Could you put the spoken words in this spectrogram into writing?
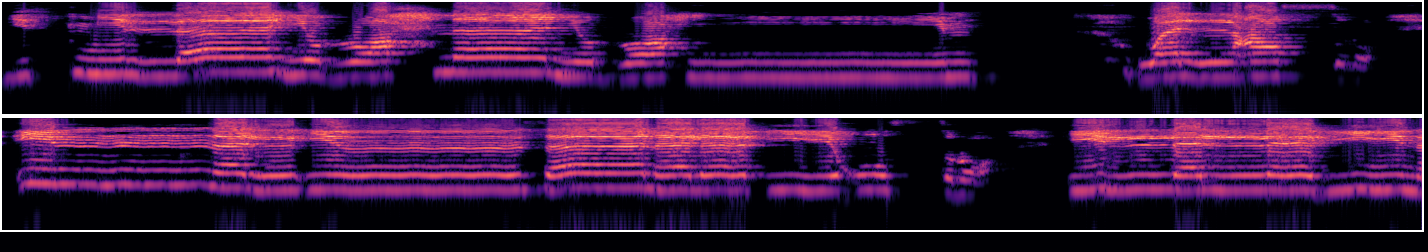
بسم الله الرحمن الرحيم. والعصر. إن الإنسان لفي خسر إلا الذين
